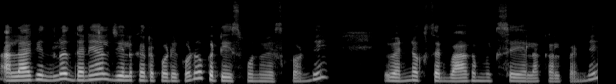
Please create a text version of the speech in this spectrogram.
అలాగే ఇందులో ధనియాల జీలకర్ర పొడి కూడా ఒక టీ స్పూన్ వేసుకోండి. ఇవన్నీ ఒకసారి బాగా మిక్స్ అయ్యేలా కలపండి.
